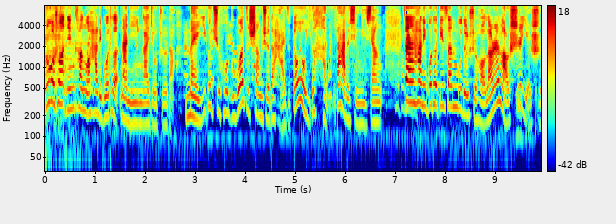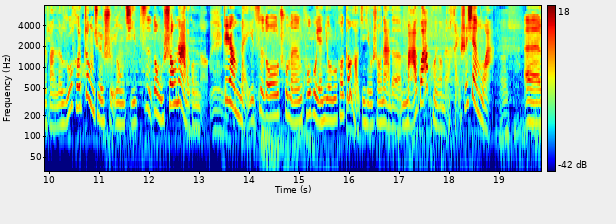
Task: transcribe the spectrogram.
如果说您看过《哈利波特》，那您应该就知道，每一个去霍格沃兹上学的孩子都有一个很大的行李箱。在《哈利波特》第三部的时候，狼人老师也示范了如何正确使用其自动收纳的功能，这让每一次都出门苦苦研究如何更好进行收纳的麻瓜朋友们很是羡慕啊。呃，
